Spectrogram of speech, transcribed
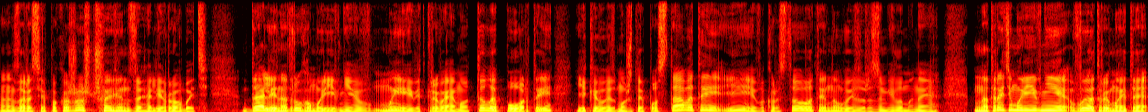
Е, Зараз я покажу, що він взагалі робить. Далі на другому рівні ми відкриваємо телепорти, які ви зможете поставити і використовувати. Ну, ви зрозуміли мене. На третьому рівні ви отримаєте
